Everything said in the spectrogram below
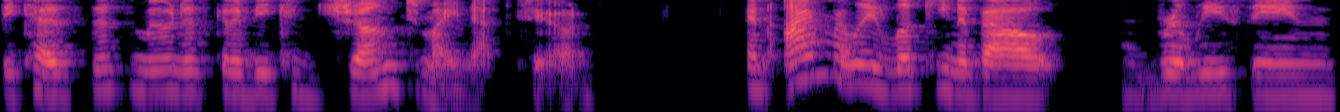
because this moon is going to be conjunct my neptune and i'm really looking about releasing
